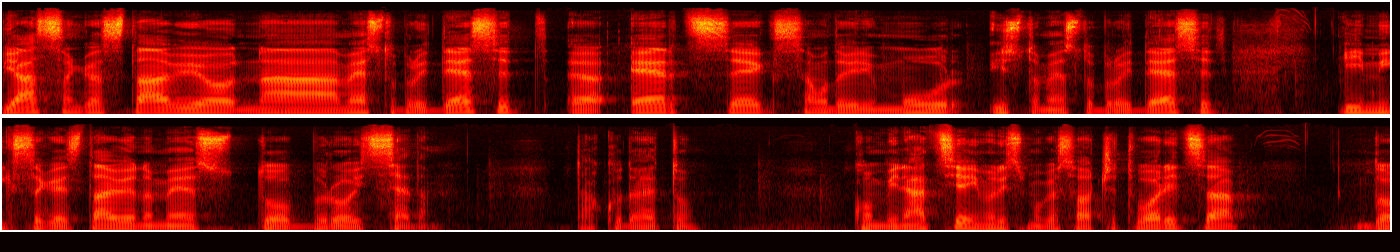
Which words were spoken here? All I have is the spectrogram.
ja sam ga stavio na mesto broj 10, uh, Erceg, samo da vidim, Mur, isto mesto broj 10 i Miksa ga je stavio na mesto broj 7. Tako da eto, kombinacija, imali smo ga sva četvorica, do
